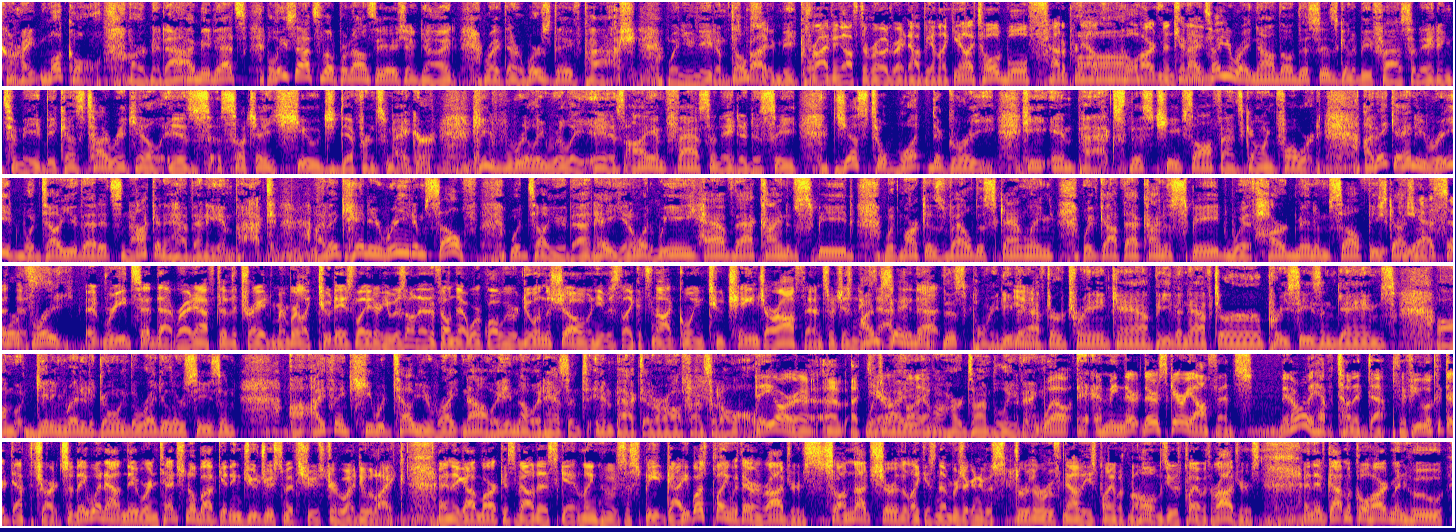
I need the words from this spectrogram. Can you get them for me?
All right, McCall Hardman. I mean, that's at least that's the pronunciation guide right there. Where's Dave Pasch when you need him? Don't say Probably driving off the road right now, being like, you know, I told Wolf how to pronounce Nicole Hardman's Um, Can I tell you right now, though, this is going to be fascinating to me because Tyreek Hill is such a huge difference maker. He really, really is. I am fascinated to see just to what degree he impacts this Chiefs offense going forward. I think Andy Reid would tell you that that it's not going to have any impact. I think Andy Reid himself would tell you that, hey, you know what? We have that kind of speed with Marquez Valdes-Scantling. We've got that kind of speed with Hardman himself. These guys he are 4 this. 3. Uh, Reed said that right after the trade. Remember, like two days later, he was on NFL Network while we were doing the show, and he was like, "It's not going to change our offense," which isn't exactly I'm saying that. at this point, even Yeah. after training camp, even after preseason games, um, getting ready to go into the regular season, uh, I think he would tell you right now, you know, it hasn't impacted our offense at all. They are a, a, a which I have a hard time believing. Well, I mean, they're they're a scary offense. They don't really have a ton of depth. If you look at their depth chart, so they went out and they were intentional about getting Juju Smith Schuster, who I do like, and they got Marquez Valdes-Scantling, who is a speed guy. He was playing with Aaron Rodgers, so I'm not sure that like his numbers are going to go through the roof now that he's playing with Mahomes. He was playing with Rodgers, and they've got Mecole Hardman, who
